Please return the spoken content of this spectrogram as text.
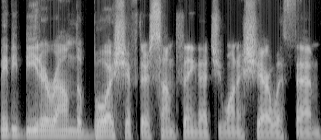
maybe beat around the bush if there's something that you want to share with them.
